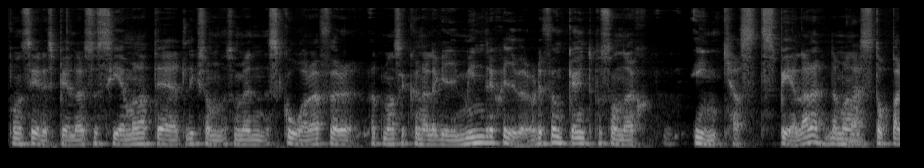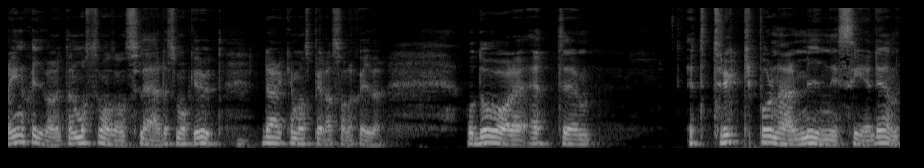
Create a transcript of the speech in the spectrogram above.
på en CD-spelare så ser man att det är ett, liksom som en skåra för att man ska kunna lägga i mindre skivor. Och det funkar ju inte på sådana inkastspelare där man Nej. stoppar in skivan. Utan det måste vara en sån släde som åker ut. Där kan man spela sådana skivor. Och då var det ett, eh, ett tryck på den här mini-CDn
